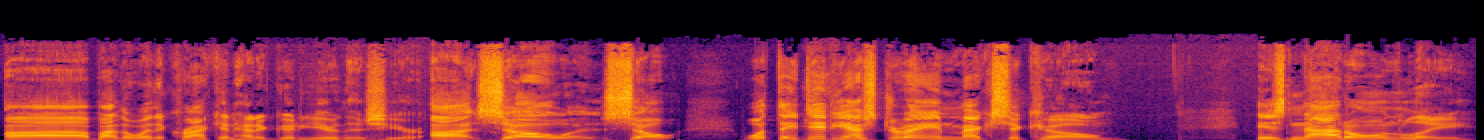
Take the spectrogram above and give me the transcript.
Uh, by the way, the Kraken had a good year this year. Uh, so, so what they did yesterday in Mexico is not only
